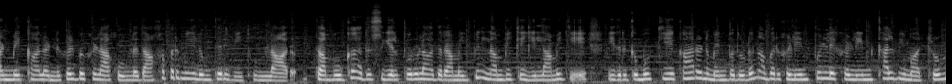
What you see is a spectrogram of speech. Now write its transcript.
அண்மை கால நிகழ்வுகளாக உள்ளதாக அவர் மேலும் தெரிவித்துள்ளார். சமூக அரசியல் பொருளாதார அமைப்பில் நம்பிக்கை இல்லாமையே இதற்கு முக்கிய காரணம் என்பதுடன் அவர்களின் பிள்ளைகளின் கல்வி மற்றும்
